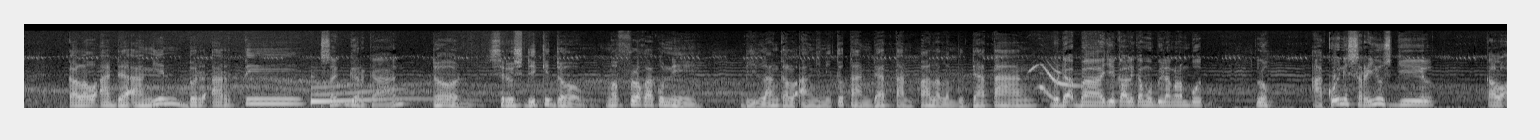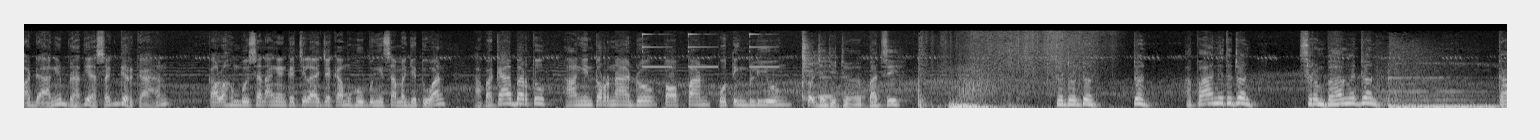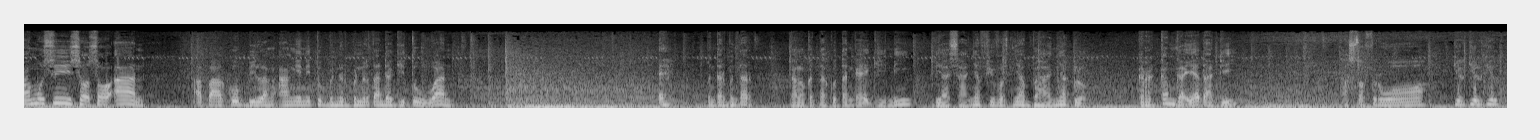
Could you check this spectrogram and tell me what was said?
Kalau ada angin berarti... Seger kan? Don, serius dikit dong. Ngevlog aku nih. Bilang kalau angin itu tanda tanpa lelembut datang. Bedak bayi kali kamu bilang lembut. Loh, aku ini serius, Gil. Kalau ada angin berarti ya seger kan? Kalau hembusan angin kecil aja kamu hubungin sama gituan, apa kabar tuh? Angin tornado, topan, puting beliung. Kok jadi debat sih? Don, Don, Don, Don. Apaan itu, Don? Serem banget, Don. Kamu sih sok-sokan. Apa aku bilang angin itu bener-bener tanda gituan? Eh, bentar-bentar. Kalau ketakutan kayak gini, biasanya viewersnya banyak loh. Kerekam gak ya tadi? Astagfirullah, Gil, Gil, Gil.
